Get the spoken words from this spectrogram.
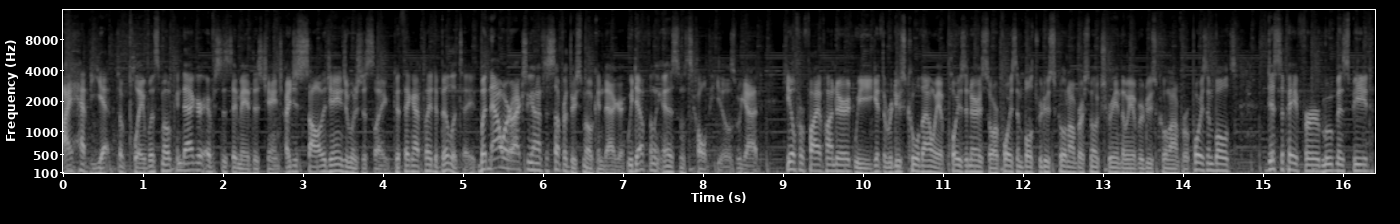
I have yet to play with Smoke and Dagger ever since they made this change. I just saw the change and was just like, good thing I played Debilitate. But now we're actually gonna have to suffer through Smoke and Dagger. We definitely, this one's called heals. We got heal for 500. We get the reduced cooldown. We have poisoners, so our poison bolts reduce cooldown for smoke screen. Then we have reduced cooldown for poison bolts. Dissipate for movement speed.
